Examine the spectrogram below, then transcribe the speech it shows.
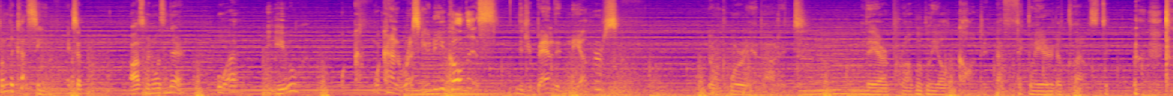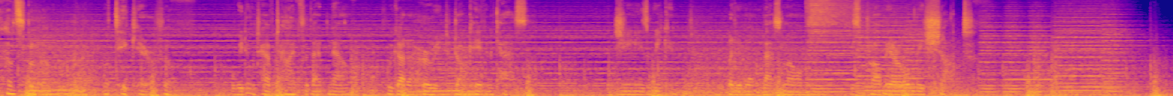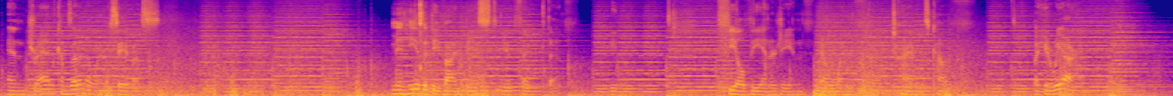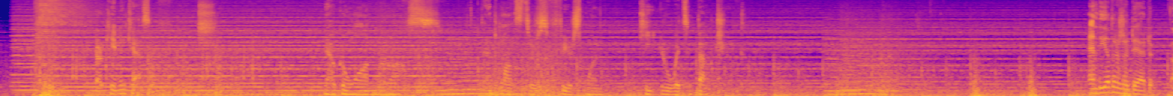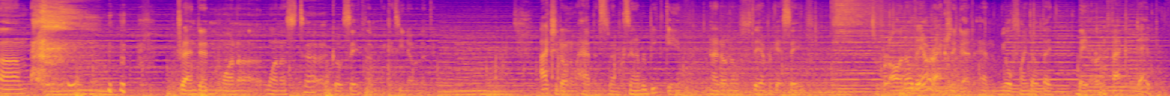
From the cutscene. Except Osmond wasn't there. What? You? What, kind of rescue do you call this? Did you abandon the others? Don't worry about it. They are probably all caught in that thick layer of clouds to clouds below. We'll take care of them. We don't have time for that now. We gotta hurry to Darkhaven Castle. The genie's weakened, but it won't last long. He's probably our only shot. And Dran comes out of nowhere to save us. I mean, he is a divine beast. You'd think that he'd feel the energy and know when time has come. But here we are. Darkhaven Castle. Monster's fierce one. Keep your wits about you. And the others are dead. Um, Dran didn't wanna want us to go save them because he knows that. I actually don't know what happens to them because I never beat the game, and I don't know if they ever get saved. So for all I know, they are actually dead, and we'll find out that they are in fact dead.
